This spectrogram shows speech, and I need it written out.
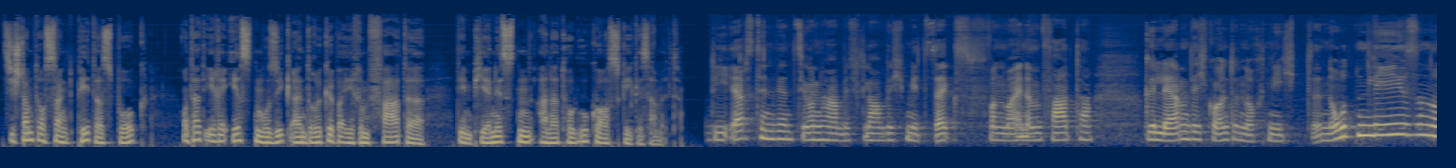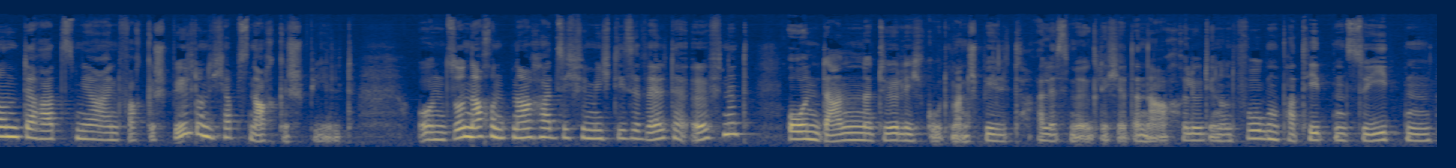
Sie stammt aus St. Petersburg und hat ihre ersten Musikeindrücke bei ihrem Vater, dem Pianisten Anatol Ugorski, gesammelt. Die erste Invention habe ich, glaube ich, mit sechs von meinem Vater gelernt. Ich konnte noch nicht Noten lesen und der hat es mir einfach gespielt und ich habe es nachgespielt. Und so nach und nach hat sich für mich diese Welt eröffnet. Und dann natürlich, gut, man spielt alles Mögliche danach. Präludien und Fugen, Partiten, Suiten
